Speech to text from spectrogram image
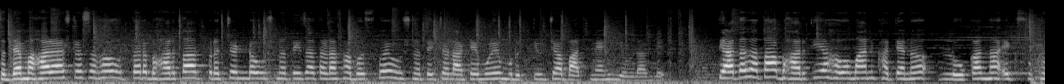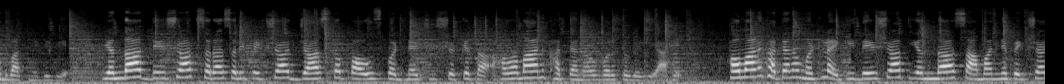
सध्या महाराष्ट्रासह उत्तर भारतात प्रचंड उष्णतेचा तडाखा बसतोय. उष्णतेच्या लाटेमुळे मृत्यूच्या बातम्याही येऊ लागले. त्यातच आता भारतीय हवामान खात्यानं लोकांना एक सुखद बातमी दिली आहे. यंदा देशात सरासरीपेक्षा जास्त पाऊस पडण्याची शक्यता हवामान खात्यानं वर्तवलेली आहे. हवामान खात्यानं म्हटलंय की देशात यंदा सामान्यपेक्षा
